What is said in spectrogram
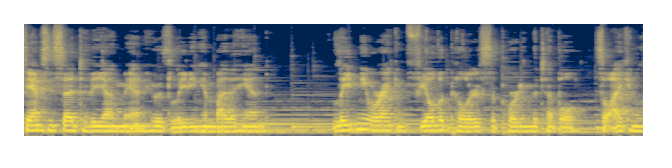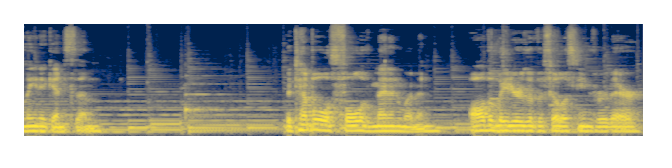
Samson said to the young man who was leading him by the hand, Lead me where I can feel the pillars supporting the temple, so I can lean against them. The temple was full of men and women. All the leaders of the Philistines were there,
